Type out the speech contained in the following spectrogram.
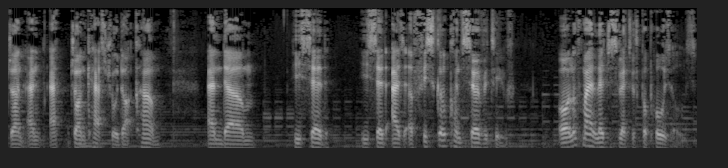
John and at johncastro.com, and um, he said he said as a fiscal conservative, all of my legislative proposals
